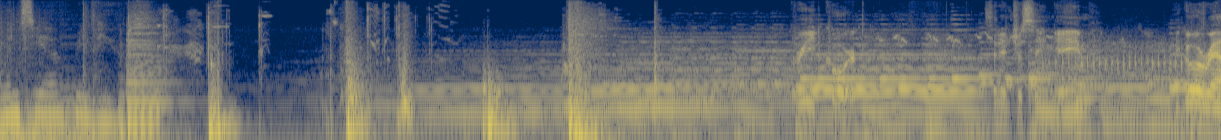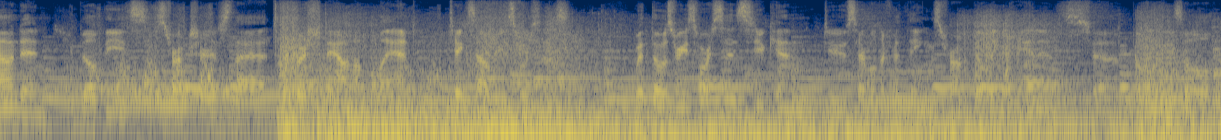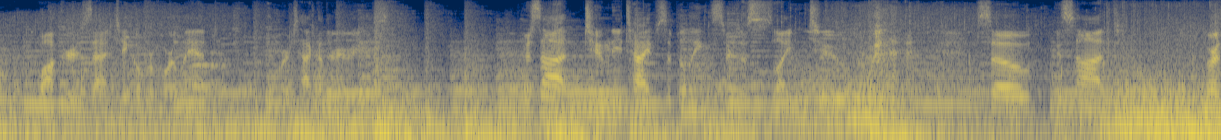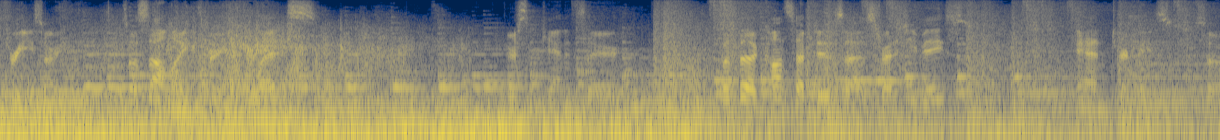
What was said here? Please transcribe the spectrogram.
Roencia Review. Greed Corp. It's an interesting game. You go around and you build these structures that push down on the land, takes out resources. With those resources, you can do several different things from building cannons to building these little walkers that take over more land or attack other areas. There's not too many types of buildings, there's just like two. so it's not or three, sorry. So it's not like it's very complex. There's some cannons there. But the concept is uh, strategy based and turn based. So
